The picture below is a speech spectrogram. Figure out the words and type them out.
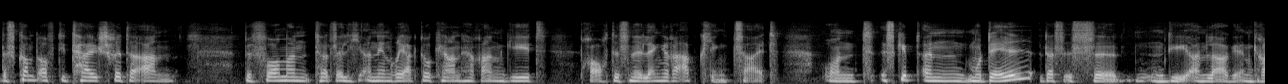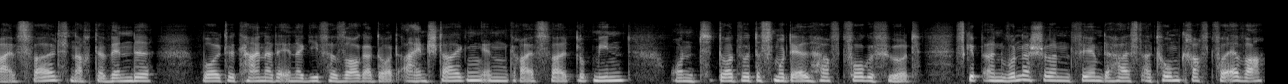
Das kommt auf die Teilschritte an. Bevor man tatsächlich an den Reaktorkern herangeht, braucht es eine längere Abklingzeit. Und es gibt ein Modell, das ist äh, die Anlage in Greifswald. Nach der Wende wollte keiner der Energieversorger dort einsteigen in Greifswald-Lubmin. Und dort wird es modellhaft vorgeführt. Es gibt einen wunderschönen Film, der heißt Atomkraft Forever.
